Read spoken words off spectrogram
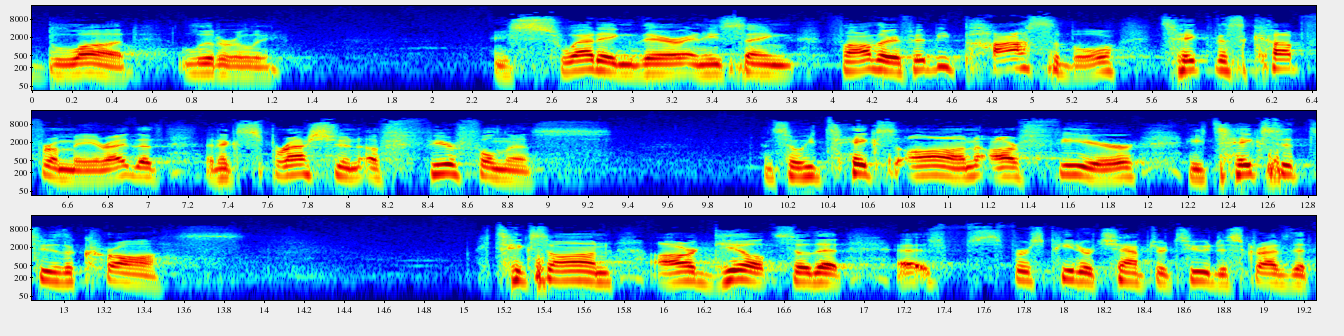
blood, literally. He's sweating there and he's saying, Father, if it be possible, take this cup from me, right? That's an expression of fearfulness. And so he takes on our fear, he takes it to the cross. He takes on our guilt so that uh, 1 Peter chapter 2 describes that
